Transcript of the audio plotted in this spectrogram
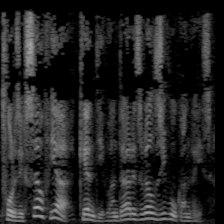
voor zichzelf, ja, kent die, want daar is wel zivuk aanwezig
